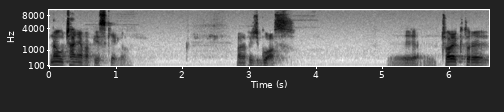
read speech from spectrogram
nauczania papieskiego. Można powiedzieć głos. Człowiek, który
